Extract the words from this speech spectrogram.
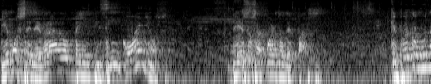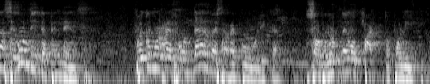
y hemos celebrado 25 años de esos acuerdos de paz, que fue como una segunda independencia, fue como refundar nuestra república sobre un nuevo pacto político.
